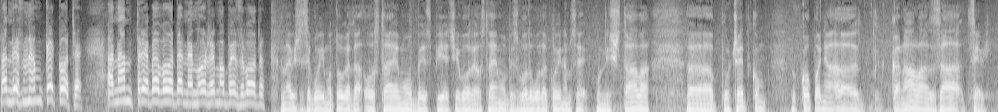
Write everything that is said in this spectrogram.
pa ne znam kako će. A nam treba voda, ne možemo bez voda. Najviše se bojimo toga da ostajemo bez pijeće vode, ostajemo bez vodovoda koji nam se uništava e, početkom kopanja e, kanala za cevi.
